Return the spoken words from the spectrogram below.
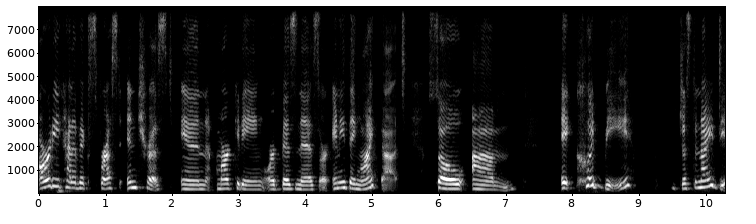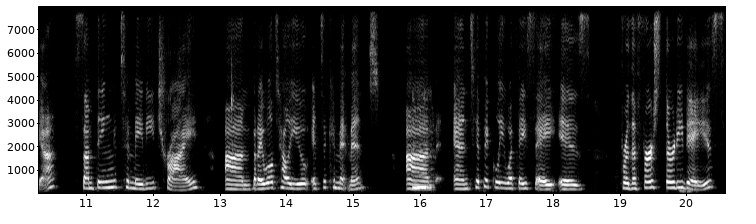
already kind of expressed interest in marketing or business or anything like that. So um, it could be just an idea, something to maybe try. Um, but I will tell you, it's a commitment. Um, mm-hmm. And typically, what they say is for the first 30 days,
